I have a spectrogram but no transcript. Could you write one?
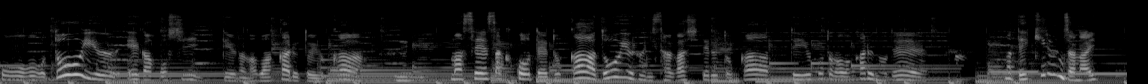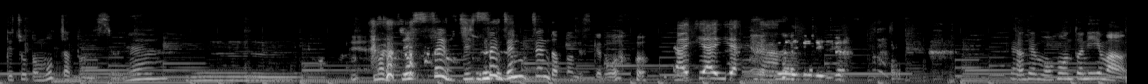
こうどういう絵が欲しいっていうのが分かるというか、うんまあ、制作工程とかどういうふうに探してるとかっていうことが分かるので、まあ、できるんじゃないってちょっと思っちゃったんですよね。うんまあ、実際実際全然だったんですけどいやいやいやいや。いやでも本当に今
